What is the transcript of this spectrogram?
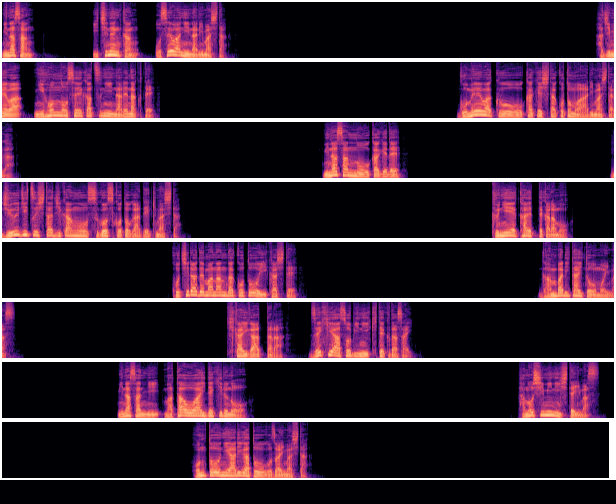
皆さん、一年間お世話になりました。はじめは日本の生活に慣れなくて、ご迷惑をおかけしたこともありましたが、皆さんのおかげで、充実した時間を過ごすことができました。国へ帰ってからも、こちらで学んだことを生かして、頑張りたいと思います。機会があったら、ぜひ遊びに来てください。皆さんにまたお会いできるのを楽しみにしています。本当にありがとうございました。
